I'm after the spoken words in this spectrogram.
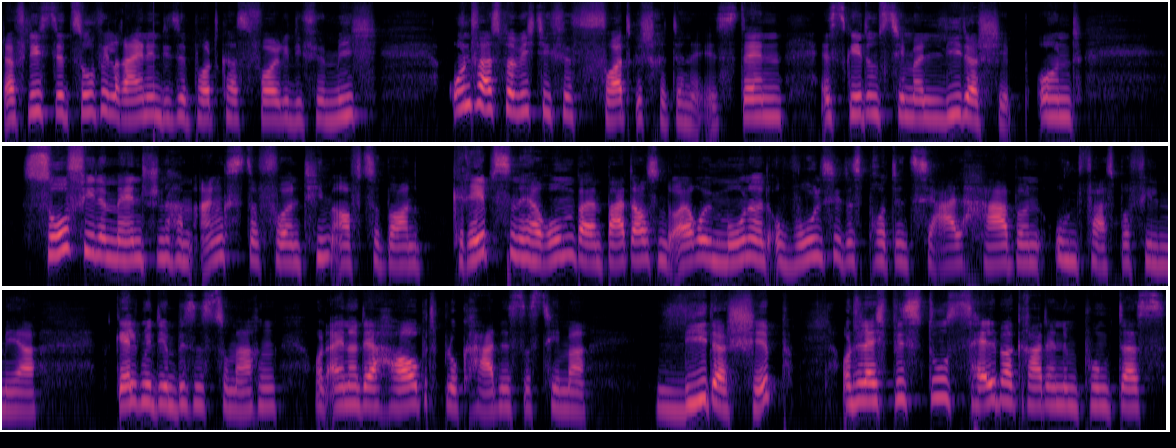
da fließt jetzt so viel rein in diese Podcast-Folge, die für mich unfassbar wichtig für Fortgeschrittene ist. Denn es geht ums Thema Leadership. Und so viele Menschen haben Angst davor, ein Team aufzubauen, krebsen herum bei ein paar tausend Euro im Monat, obwohl sie das Potenzial haben, unfassbar viel mehr Geld mit ihrem Business zu machen. Und einer der Hauptblockaden ist das Thema Leadership. Und vielleicht bist du selber gerade an dem Punkt, dass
